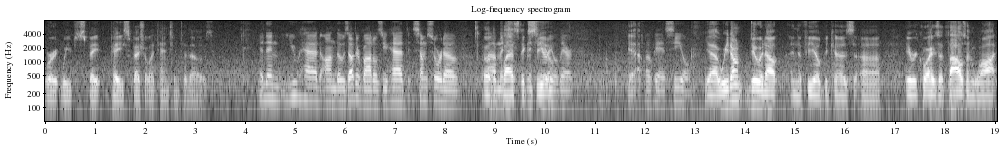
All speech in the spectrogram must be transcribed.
we're, we pay special attention to those. And then you had on those other bottles you had some sort of Oh, uh, the plastic material seal. there. Yeah. Okay, a seal. Yeah, we don't do it out in the field because uh, it requires a thousand watt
